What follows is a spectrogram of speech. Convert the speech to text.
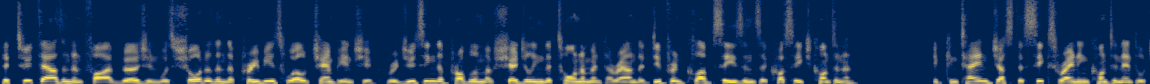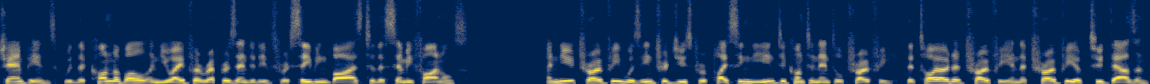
The 2005 version was shorter than the previous World Championship, reducing the problem of scheduling the tournament around the different club seasons across each continent. It contained just the six reigning continental champions, with the CONMEBOL and UEFA representatives receiving byes to the semi-finals. A new trophy was introduced replacing the Intercontinental Trophy, the Toyota Trophy and the Trophy of 2000.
